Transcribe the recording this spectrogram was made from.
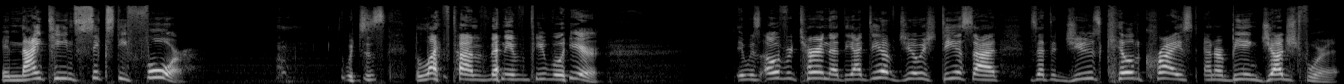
in 1964, which is the lifetime of many of the people here. It was overturned that the idea of Jewish deicide is that the Jews killed Christ and are being judged for it.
